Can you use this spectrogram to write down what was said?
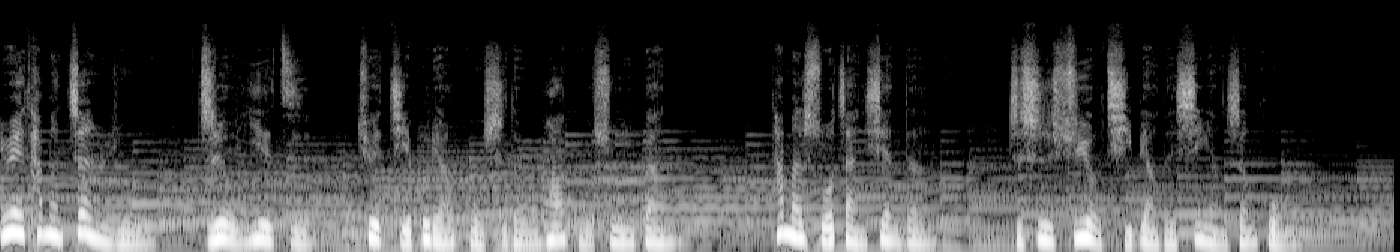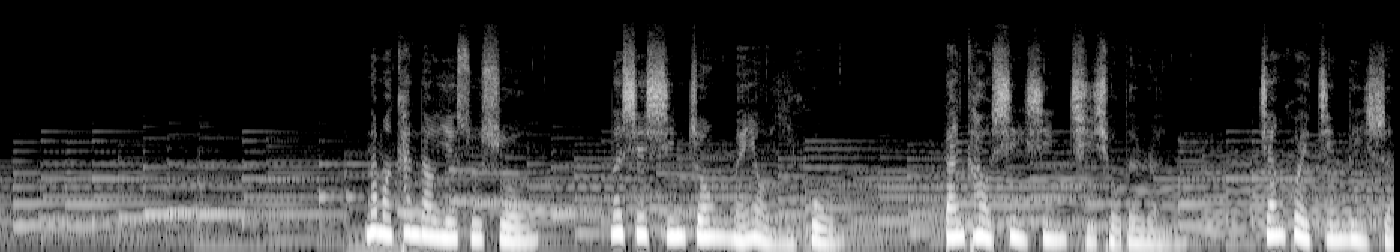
因为他们正如只有叶子却结不了果实的无花果树一般，他们所展现的只是虚有其表的信仰生活。那么，看到耶稣说，那些心中没有疑惑、单靠信心祈求的人，将会经历神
